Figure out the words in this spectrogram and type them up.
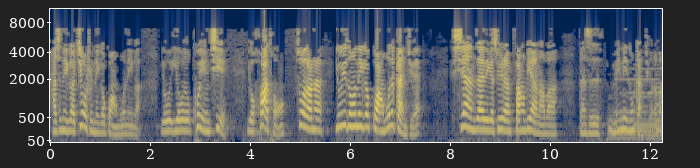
还是那个就是那个广播那个，有有扩音器，有话筒，坐到那儿有一种那个广播的感觉。现在这个虽然方便了吧，但是没那种感觉了吧。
